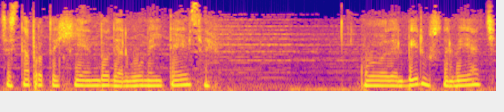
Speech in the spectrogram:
se está protegiendo de alguna ITS o del virus, del VIH,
